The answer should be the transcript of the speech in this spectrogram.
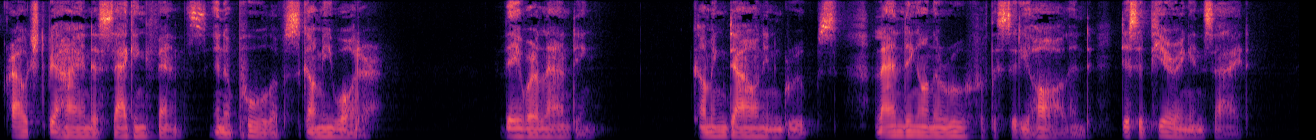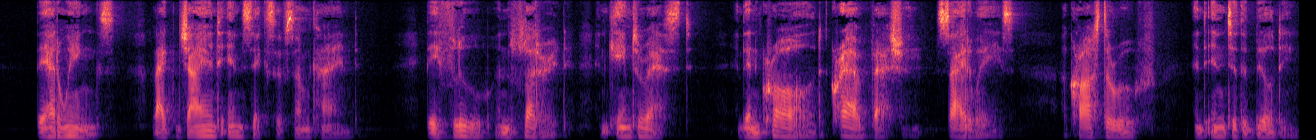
crouched behind a sagging fence in a pool of scummy water. They were landing, coming down in groups, landing on the roof of the city hall and disappearing inside. They had wings, like giant insects of some kind. They flew and fluttered and came to rest, and then crawled crab fashion sideways across the roof and into the building.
